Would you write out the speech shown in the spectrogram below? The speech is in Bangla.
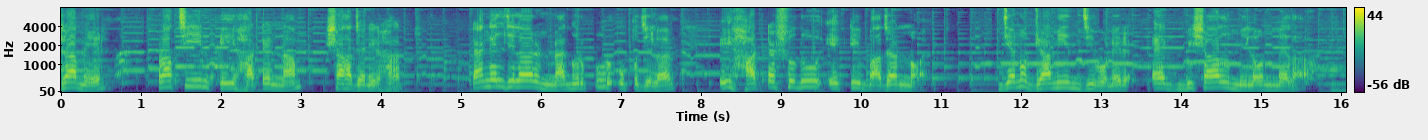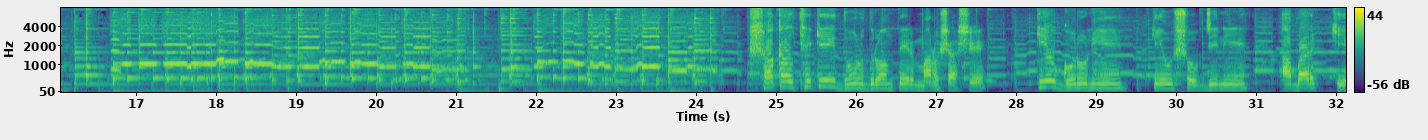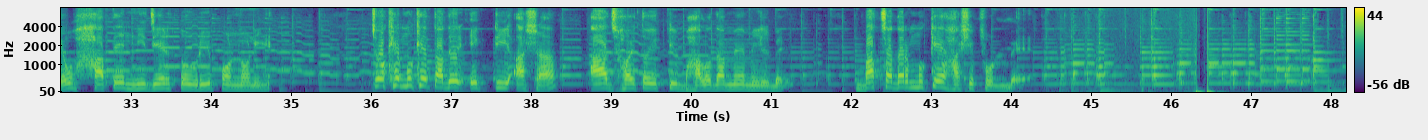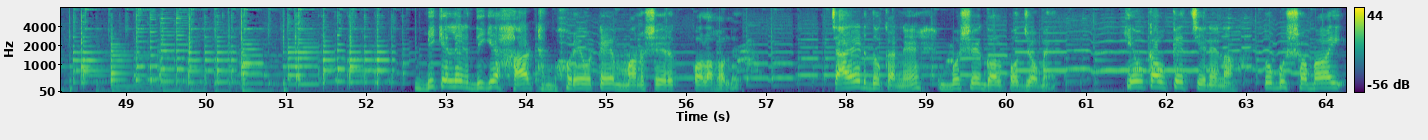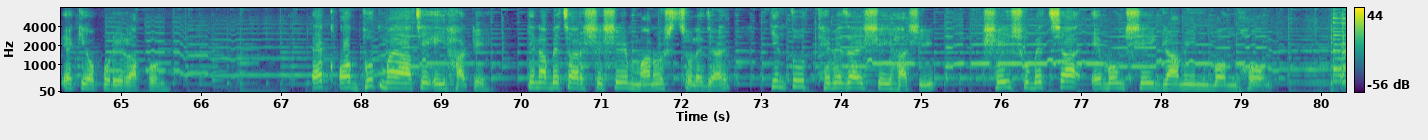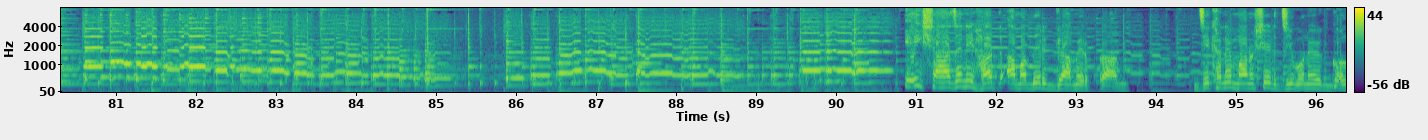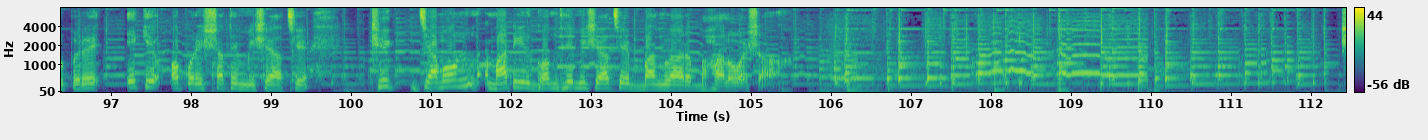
গ্রামের প্রাচীন এই হাটের নাম শাহজানির হাট। টাঙ্গাইল জেলার নাগরপুর উপজেলার এই হাটটা শুধু একটি বাজার নয়, যেন গ্রামীণ জীবনের এক বিশাল মিলন মেলা। সকাল থেকেই দূর দূরান্তের মানুষ আসে, কেউ গরু নিয়ে কেউ সবজি নিয়ে, আবার কেউ হাতে নিজের তৈরি পণ্য নিয়ে। চোখে মুখে তাদের একটি আশা, আজ হয়তো একটি ভালো দামে মিলবে। বাচ্চাদের মুখে হাসি ফুটবে। বিকেলের দিকে হাট ভরে ওঠে মানুষের কোলাহলে। চায়ের দোকানে বসে গল্প জমে। কেউ কাউকে চেনে না, তবু সবাই একে অপরের আপন। এক অদ্ভুত মায়া আছে এই হাটে। কেনা বেচার শেষে মানুষ চলে যায়, কিন্তু থেমে যায় সেই হাসি, সেই শুভেচ্ছা এবং সেই গ্রামীণ বন্ধন। এই শাহজানি হাট আমাদের গ্রামের প্রাণ, যেখানে মানুষের জীবনের গল্পের একে অপরের সাথে মিশে আছে। ঠিক যেমন মাটির গন্ধে মিশে আছে বাংলার ভালোবাসা।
